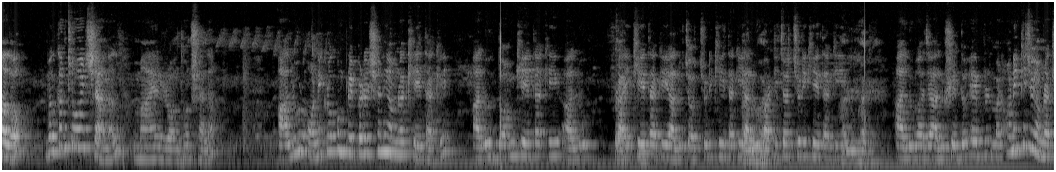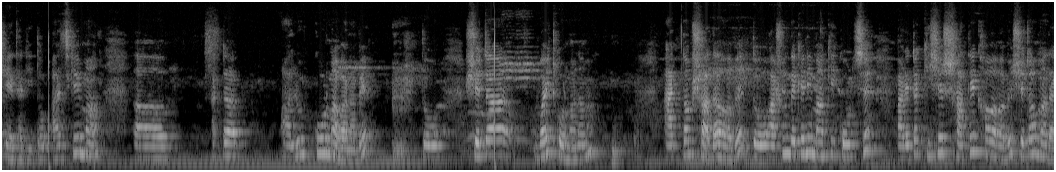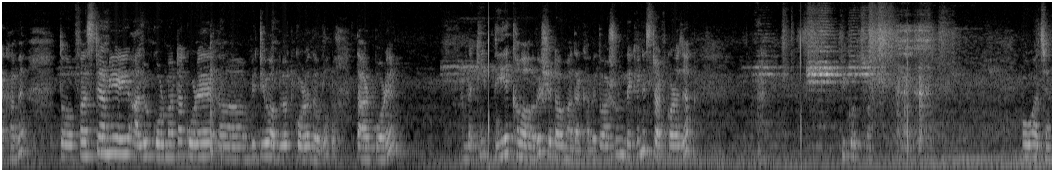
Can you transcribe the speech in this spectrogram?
Hello welcome to our channel মায়ের রন্ধনশালা আলুর অনেক রকম প্রিপারেশনই আমরা খেয়ে থাকি। আলুর দম খেয়ে থাকি আলু ফ্রাই খেয়ে থাকি আলু চচ্চড়ি খেয়ে থাকি আলু বাটি চচ্চড়ি খেয়ে থাকি। আলু ভাজা। আলু সেদ্ধ এভরি মানে অনেক কিছুই আমরা খেয়ে থাকি। তো আজকে মা একটা আলুর কোরমা বানাবে। তো সেটা হোয়াইট কোরমা না মা। একদম সাদা হবে। তো আসুন দেখে নিই মা কী করছে আর এটা কিসের সাথে খাওয়া হবে সেটাও মা দেখাবে। তো ফার্স্টে আমি এই আলুর কোরমাটা করে ভিডিও আপলোড করে দেবো। তারপরে আমরা কি দিয়ে খাওয়া হবে সেটাও মা দেখাবে। তো আসুন দেখে নিই স্টার্ট করা যাক। কি করছ? ও আচ্ছা।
